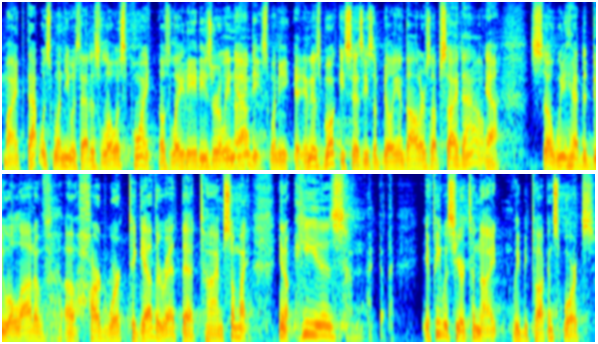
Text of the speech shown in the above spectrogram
Mike, that was when he was at his lowest point, those late 80s, early Yeah. 90s. When he, in his book, he says he's a billion dollars upside down. Yeah. So we had to do a lot of uh, hard work together at that time. So my, you know, he is. If he was here tonight, we'd be talking sports,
